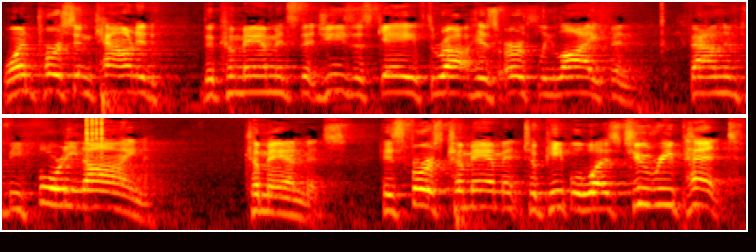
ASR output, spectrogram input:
One person counted the commandments that Jesus gave throughout his earthly life and found them to be 49 commandments. His first commandment to people was to repent,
